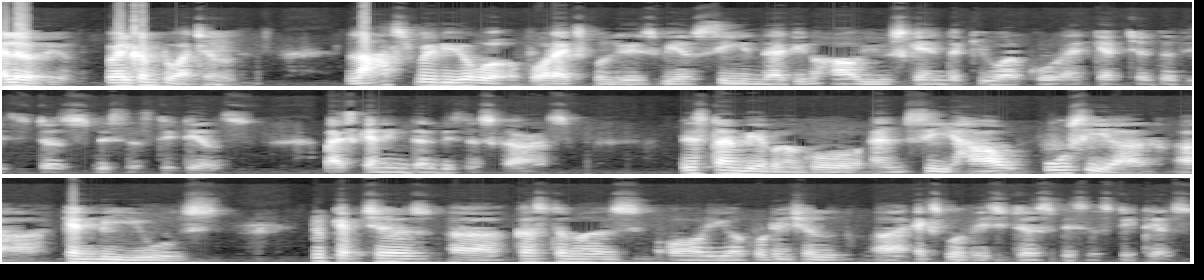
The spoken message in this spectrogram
Hello everyone, welcome to our channel. Last video for Expo Leads, we have seen that you know how you scan the QR code and capture the visitors' business details by scanning their business cards. This time we are going to go and see how OCR uh, can be used to capture uh, customers or your potential uh, Expo visitors' business details.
